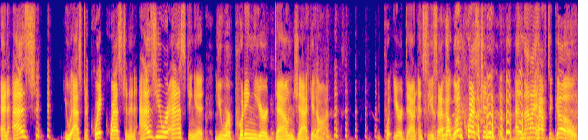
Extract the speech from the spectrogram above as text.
and as you asked a quick question, and as you were asking it, you were putting your down jacket on. You put your down, and so you said, I've got one question and then I have to go.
